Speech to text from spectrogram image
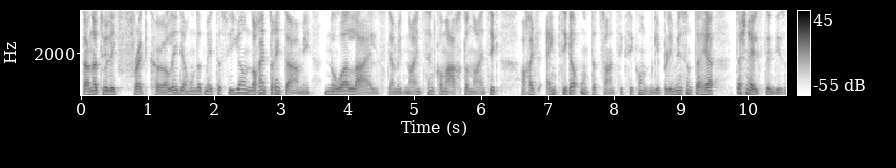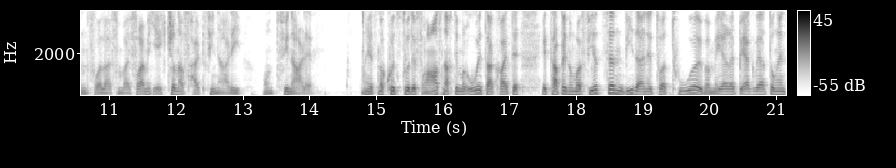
dann natürlich Fred Curley, der 100-Meter-Sieger, und noch ein dritter Ami, Noah Lyles, der mit 19,98 auch als einziger unter 20 Sekunden geblieben ist und daher der schnellste in diesen Vorläufen war. Ich freue mich echt schon auf Halbfinale und Finale. Jetzt noch kurz Tour de France nach dem Ruhetag heute. Etappe Nummer 14, wieder eine Tortur über mehrere Bergwertungen.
